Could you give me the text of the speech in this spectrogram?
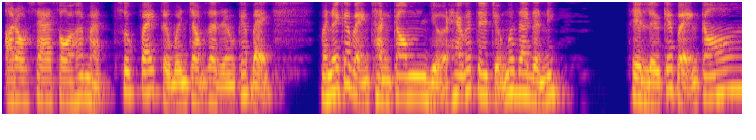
ở đâu xa xôi hết mà xuất phát từ bên trong gia đình của các bạn mà nếu các bạn thành công dựa theo cái tiêu chuẩn của gia đình ấy thì liệu các bạn có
